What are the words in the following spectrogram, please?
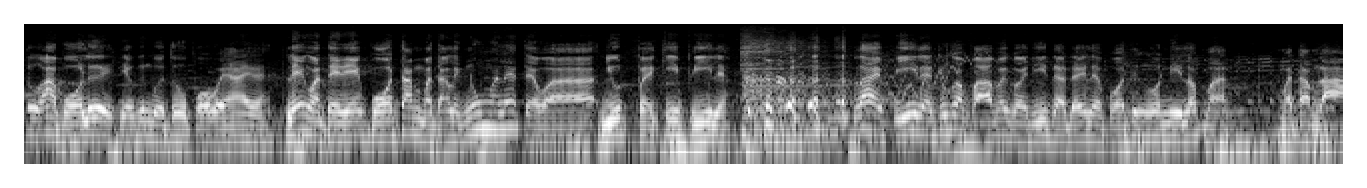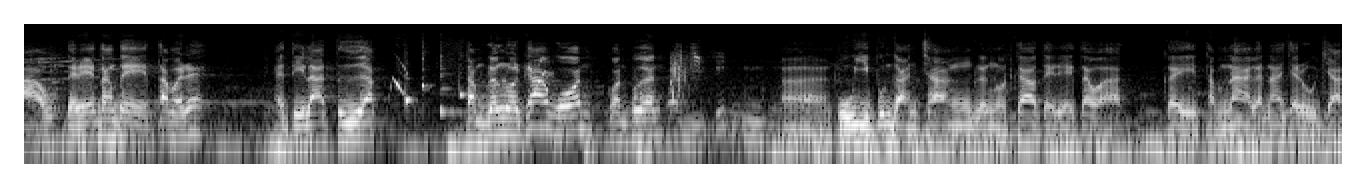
ตู้อาโปเลยเดี๋ยวขึ้นเบอร์ตู้โปไว้ให้เลยเล่นกว่าแต่เด็กโปตั้มมาตั้งเหล็กนุ่มมาแล้วแต่ว่าหยุดไปกี่ปีเลยหลายปีเลยทุกกระป๋าไม่ค่อยดีแต่ได้เลยพอถึงคนนี้ลบมามาตั้มลาว แต่เด็กตั้งแต่ตั้มไปได้ไอตีลาเตือก ตั้มเครื่องนวดก้าวก่อนก่อนเพื่อนอ่ากูญี่ปุ่นการชังเครื่องนวดก้าวแต่เด็กแต่ว่าเคยทำหน้ากันน่าจะรู้จัก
